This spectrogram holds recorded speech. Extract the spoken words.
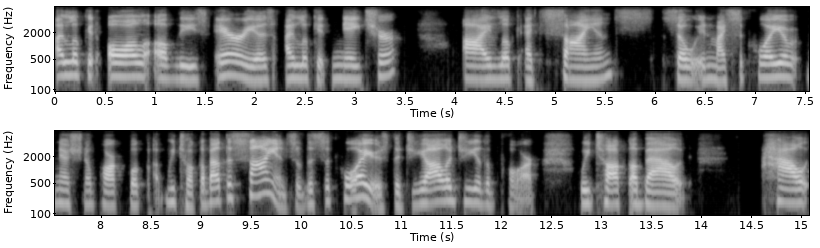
I look at all of these areas. I look at nature, I look at science. So in my Sequoia National Park book, uh, we talk about the science of the sequoias, the geology of the park. We talk about how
